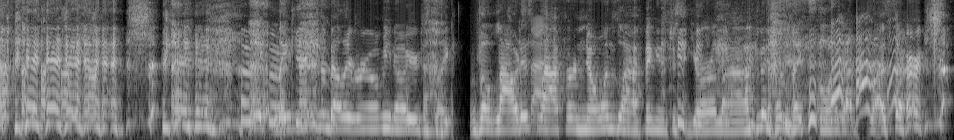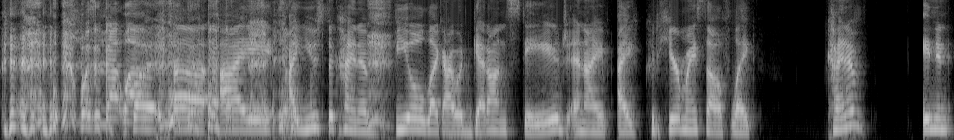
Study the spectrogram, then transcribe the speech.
like so late night in the belly room you know you're just like the loudest That. laugher no one's laughing it's just your laugh and i'm like oh my god bless her Was it that loud? but uh, I I used to kind of feel like I would get on stage and I I could hear myself like kind of in an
